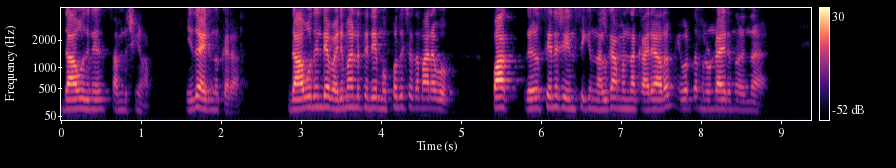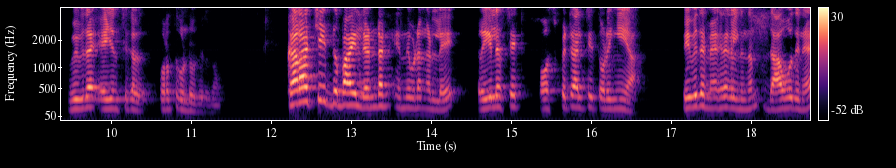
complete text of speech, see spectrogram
ദാവൂദിനെ സംരക്ഷിക്കണം. ഇതായിരുന്നു കരാർ. ദാവൂദിന്റെ വരുമാനത്തിന്റെ മുപ്പത് ശതമാനവും പാക് രഹസ്യാന്വേഷണ ഏജൻസിക്ക് നൽകാമെന്ന കരാറും ഇവർ തമ്മിലുണ്ടായിരുന്നു എന്ന് വിവിധ ഏജൻസികൾ പുറത്തു കൊണ്ടുവന്നിരുന്നു കറാച്ചി ദുബായ് ലണ്ടൻ എന്നിവിടങ്ങളിലെ റിയൽ എസ്റ്റേറ്റ് ഹോസ്പിറ്റാലിറ്റി തുടങ്ങിയ വിവിധ മേഖലകളിൽ നിന്നും ദാവൂദിന്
